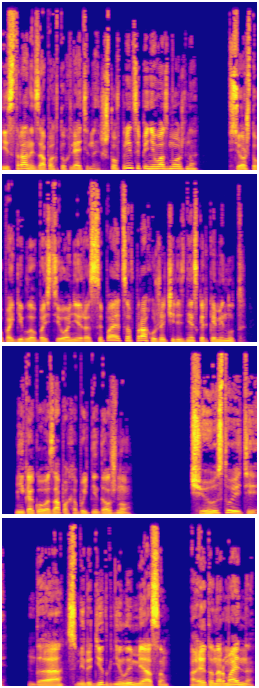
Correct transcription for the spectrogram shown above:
и странный запах тухлятины, что в принципе невозможно. Все, что погибло в бастионе, рассыпается в прах уже через несколько минут. Никакого запаха быть не должно. Чувствуете? Да, смердит гнилым мясом. А это нормально?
